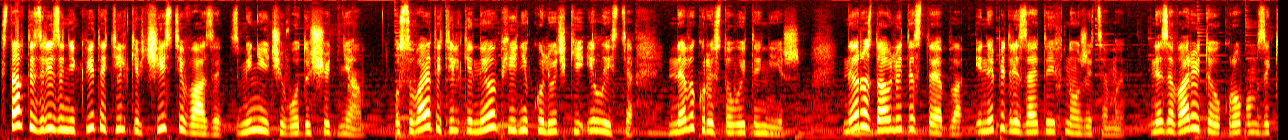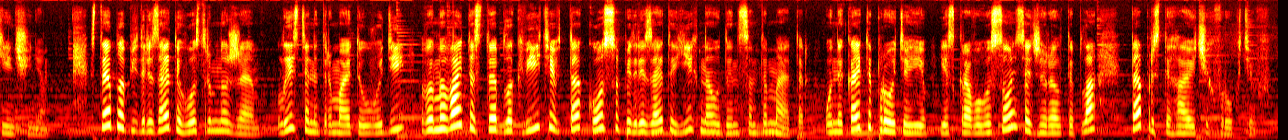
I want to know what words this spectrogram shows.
Ставте зрізані квіти тільки в чисті вази, змінюючи воду щодня. Усувайте тільки необхідні колючки і листя, не використовуйте ніж. Не роздавлюйте стебла і не підрізайте їх ножицями. Не заварюйте окропом закінчення. Стебла підрізайте гострим ножем, листя не тримайте у воді, вимивайте стебла квітів та косо підрізайте їх на 1 см. Уникайте протягів, яскравого сонця, джерел тепла та пристигаючих фруктів.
